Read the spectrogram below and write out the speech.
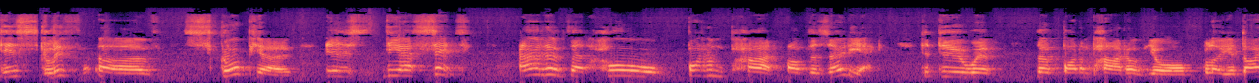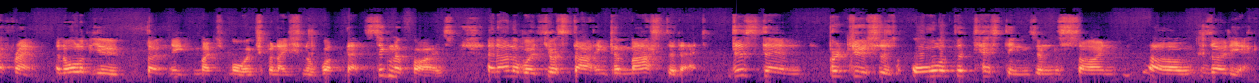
this glyph of Scorpio is the ascent out of that whole bottom part of the zodiac to do with the bottom part of your below your diaphragm, and all of you don't need much more explanation of what that signifies. In other words, you're starting to master that. This then produces all of the testings in the sign of zodiac.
